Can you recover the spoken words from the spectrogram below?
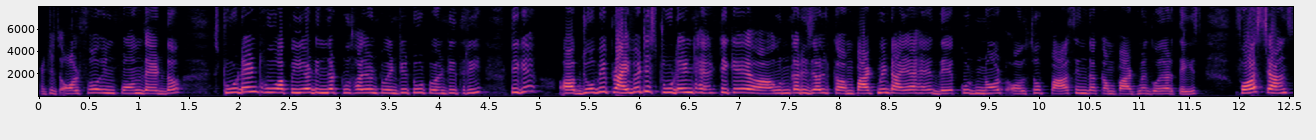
It is also informed that the student who appeared in the 2022-23 ठीक है? अब जो भी प्राइवेट स्टूडेंट हैं, ठीक है उनका रिज़ल्ट कंपार्टमेंट आया है they could not also pass in the compartment 2023 first chance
